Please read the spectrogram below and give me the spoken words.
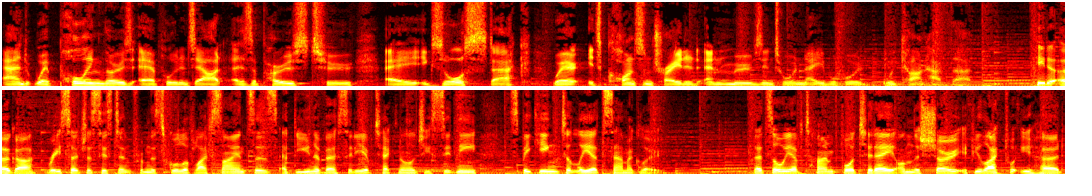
and we're pulling those air pollutants out as opposed to a exhaust stack where it's concentrated and moves into a neighborhood. We can't have that. Peter Irga, Research Assistant from the School of Life Sciences at the University of Technology Sydney, speaking to Leah Samaglu. That's all we have time for today on the show. If you liked what you heard,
